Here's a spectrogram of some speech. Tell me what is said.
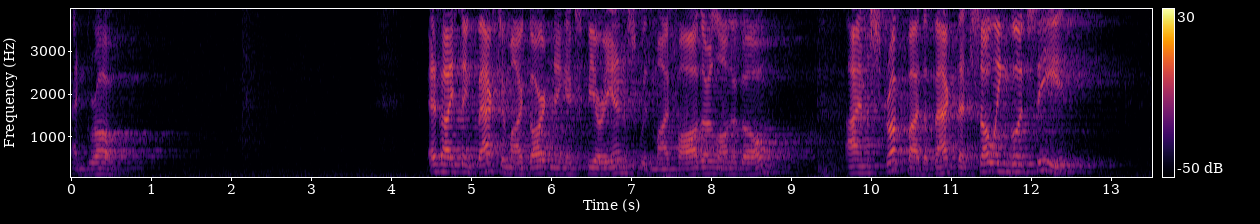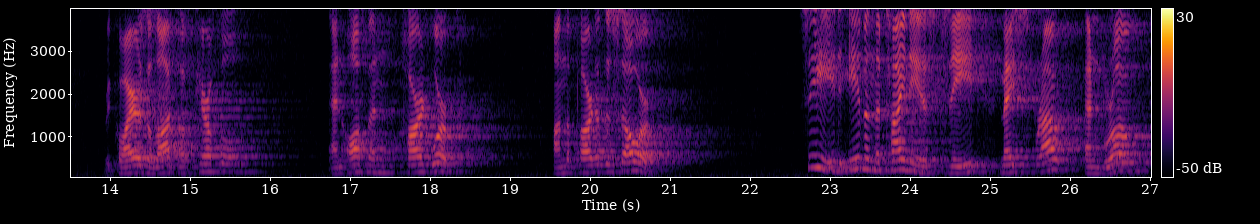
and grow. As I think back to my gardening experience with my father long ago, I am struck by the fact that sowing good seed requires a lot of careful and often hard work on the part of the sower. Seed, even the tiniest seed, may sprout and grow,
